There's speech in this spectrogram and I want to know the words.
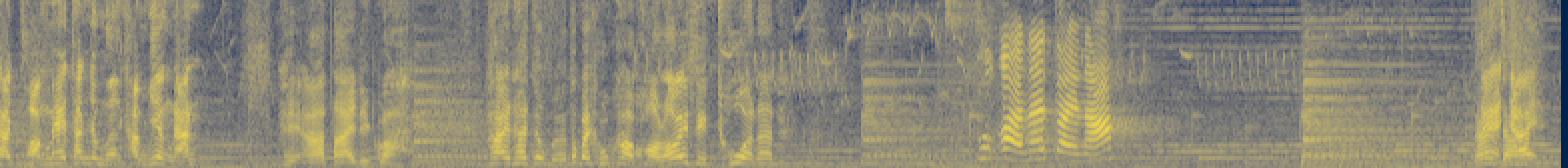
ขัดขวางไม่ให้ท่านเจ้าเมืองทำเยี่ยงนั้น ให้อาตายดีกว่า ถ้าให้ท่านเจ้าเมืองต้องไปคุกเข่าขอร้องให้สิทธิ์ทั่วนั่น แน่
